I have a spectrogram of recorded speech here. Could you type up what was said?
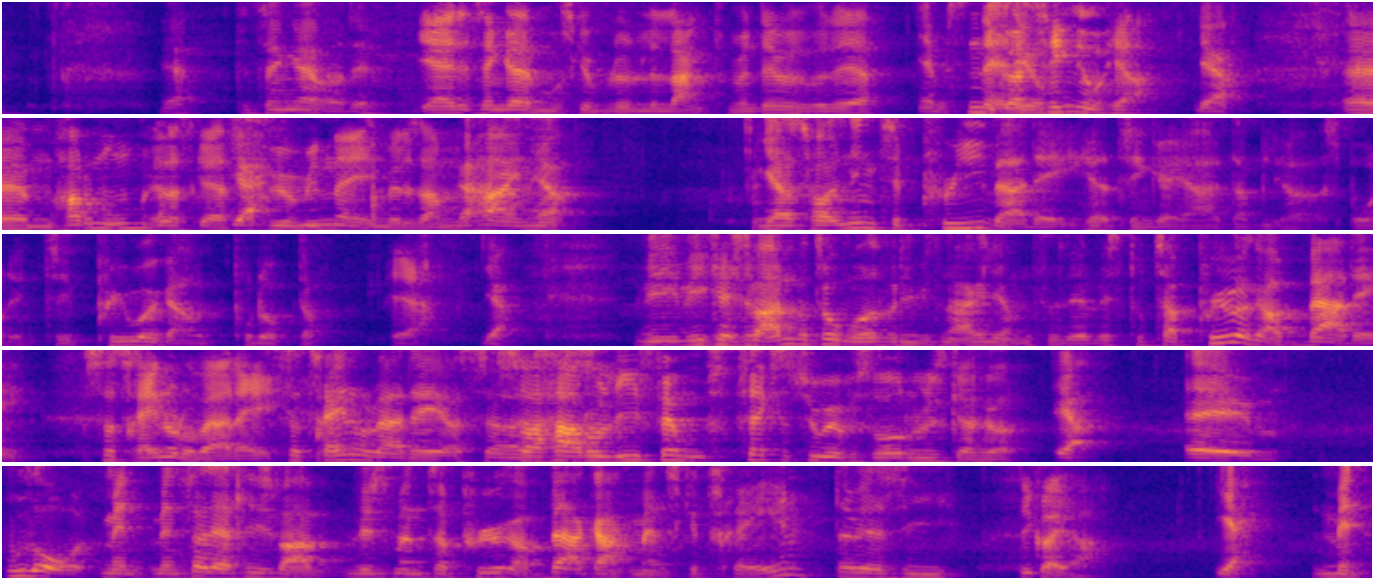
Ja, det tænker jeg var det. ja, det tænker jeg måske blev lidt langt, men det er jo det, er. Jamen, sådan Det gør tingene jo her. Ja. Øhm, har du nogen, eller skal jeg Ja. fyre mine af med det samme? Jeg har en her. Jeres holdning til pre hver dag, her tænker jeg, at der bliver spurgt ind til pre-workout produkter. Ja. Ja. Vi, vi kan svare den på to måder, fordi vi snakkede lige om det tidligere. Hvis du tager pre-workout hver dag, Så træner du hver dag. så træner du hver dag, og så... Så har du lige fem, 26 episoder, du lige skal have hørt. Ja. Øh, Udover, men, men så lad os lige svare, hvis man tager pre-workout hver gang man skal træne, der vil jeg sige, Det gør jeg. ja, men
